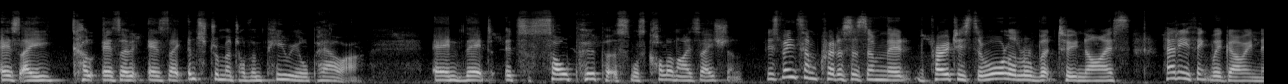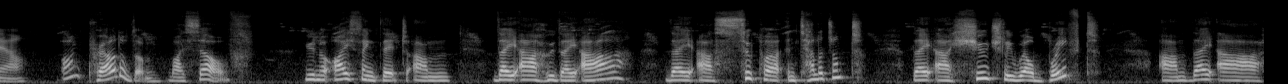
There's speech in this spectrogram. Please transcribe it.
as a as a as an instrument of imperial power, and that its sole purpose was colonisation. There's been some criticism that the protests are all a little bit too nice. How do you think we're going now? I'm proud of them myself. You know, I think that um, they are who they are. They are super intelligent. They are hugely well briefed. Um, they are,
